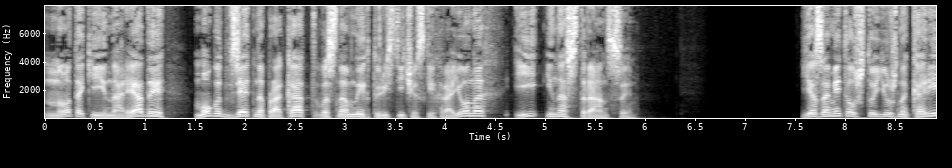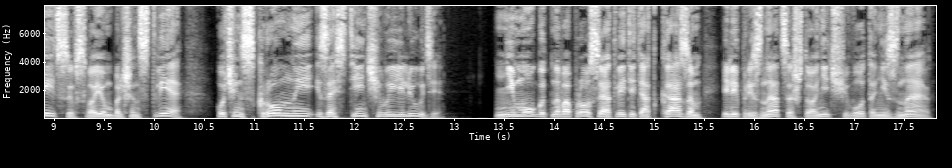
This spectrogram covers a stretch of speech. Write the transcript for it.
но такие наряды могут взять на прокат в основных туристических районах и иностранцы. Я заметил, что южнокорейцы в своем большинстве очень скромные и застенчивые люди. Не могут на вопросы ответить отказом или признаться, что они чего-то не знают.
